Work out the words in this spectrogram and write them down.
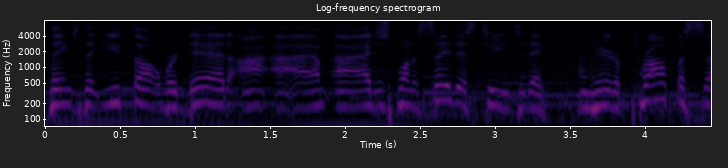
things that you thought were dead, I, I, I just want to say this to you today. I'm here to prophesy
